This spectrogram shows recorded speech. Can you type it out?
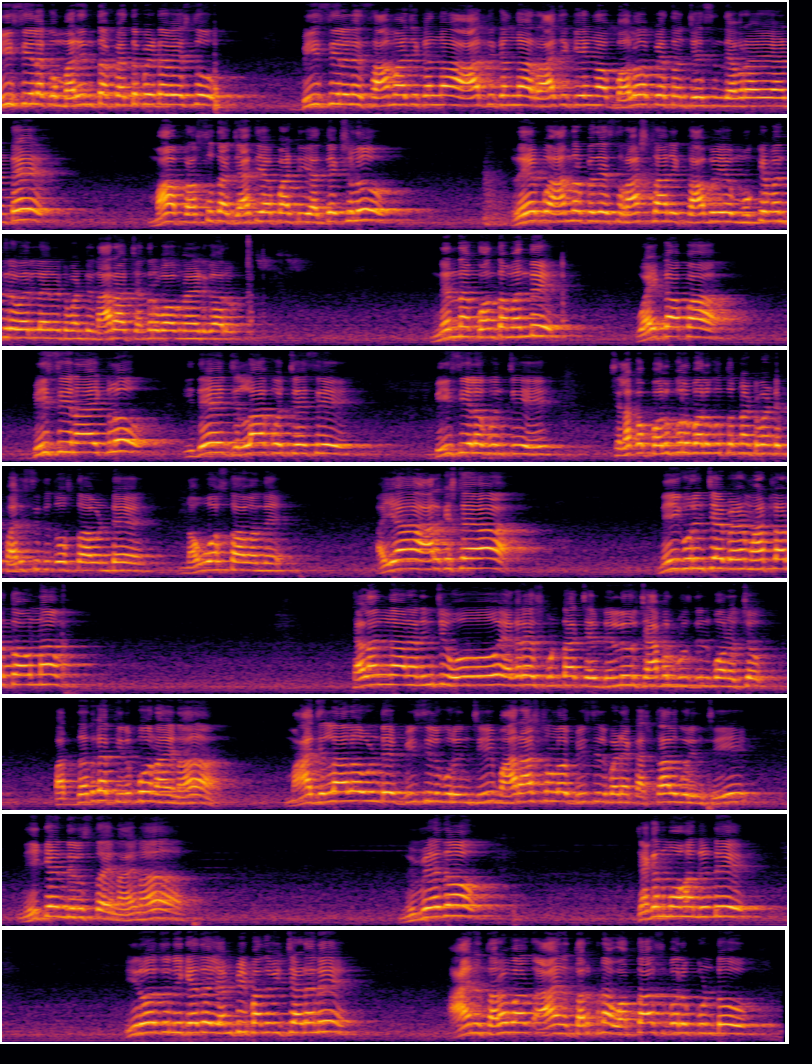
బీసీలకు మరింత పెద్దపీట వేస్తూ బీసీలని సామాజికంగా ఆర్థికంగా రాజకీయంగా బలోపేతం చేసింది ఎవరయ్యా అంటే మా ప్రస్తుత జాతీయ పార్టీ అధ్యక్షులు రేపు ఆంధ్రప్రదేశ్ రాష్ట్రానికి కాబోయే ముఖ్యమంత్రి వర్యులైనటువంటి నారా చంద్రబాబు నాయుడు గారు. నిన్న కొంతమంది వైకాపా బీసీ నాయకులు ఇదే జిల్లాకు వచ్చేసి బీసీల గురించి చిలక పలుకులు పలుకుతున్నటువంటి పరిస్థితి చూస్తూ ఉంటే నవ్వు వస్తూ ఉంది. అయ్యా ఆరకృష్ణయ్య నీ గురించే మాట్లాడుతూ ఉన్నాం. తెలంగాణ నుంచి ఓ ఎగరేసుకుంటా నెల్లూరు చేపల పులుసు తినిపోని వచ్చావు. పద్ధతిగా తినిపో నాయన. మా జిల్లాలో ఉండే బీసీల గురించి మా రాష్ట్రంలో బీసీలు పడే కష్టాల గురించి నీకేం తెలుస్తాయి నాయనా? నువ్వేదో జగన్మోహన్ రెడ్డి ఈరోజు నీకేదో ఎంపీ పదవి ఇచ్చాడని ఆయన తర్వాత ఆయన తరపున ఒత్తాసు పలుక్కుంటూ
